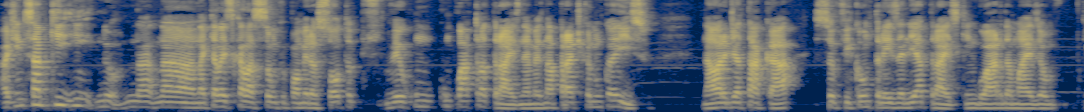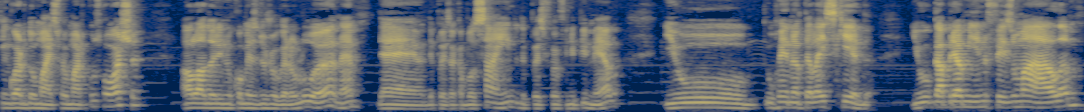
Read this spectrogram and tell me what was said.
a gente sabe que na, na, naquela escalação que o Palmeiras solta veio com, com quatro atrás, né? Mas na prática nunca é isso. Na hora de atacar só ficam três ali atrás. Quem guarda mais é o, quem guardou mais foi o Marcos Rocha. Ao lado ali no começo do jogo era o Luan, né? É, depois acabou saindo, depois foi o Felipe Melo. E o, o Renan pela esquerda. E o Gabriel Menino fez uma ala,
